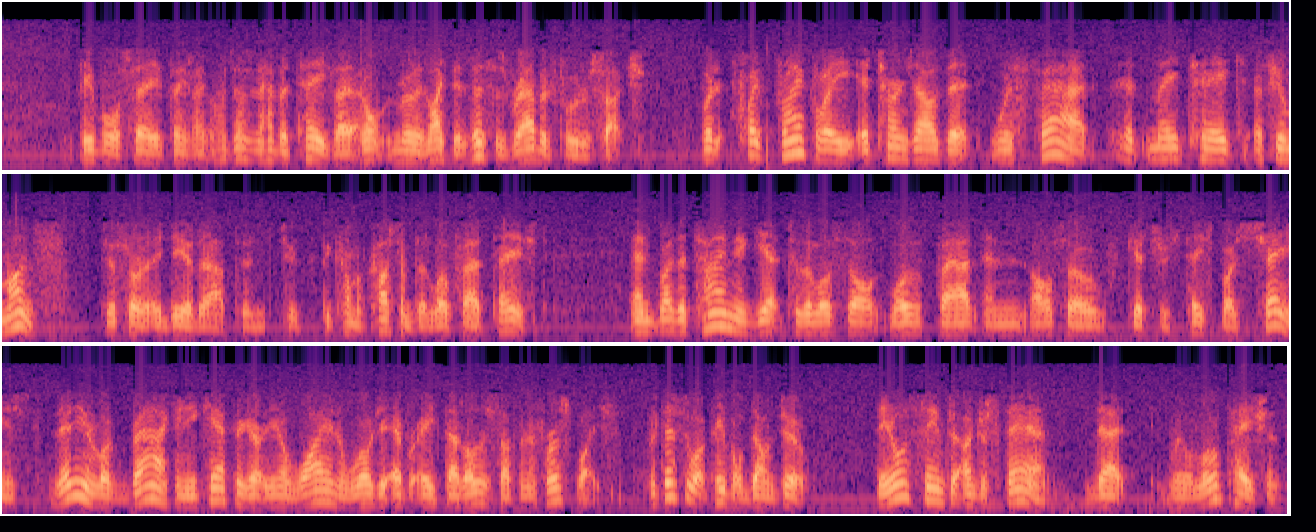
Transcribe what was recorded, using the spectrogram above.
people will say things like, "Oh, it doesn't have a taste. I don't really like this. This is rabbit food or such." But quite frankly, it turns out that with fat, it may take a few months to sort of de-adapt and to become accustomed to low-fat taste. And by the time you get to the low salt, low fat, and also get your taste buds changed, then you look back and you can't figure out, you know, why in the world you ever ate that other stuff in the first place. But this is what people don't do. They don't seem to understand that with a little patience,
